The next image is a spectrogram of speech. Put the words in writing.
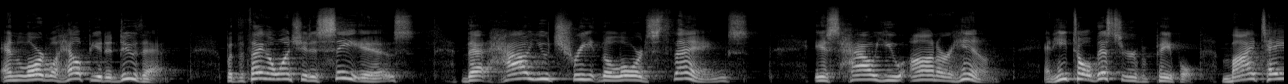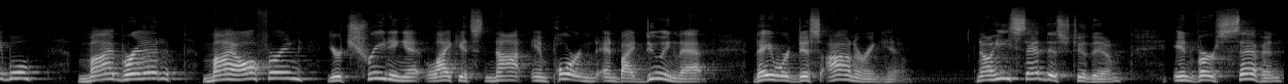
and the Lord will help you to do that. But the thing I want you to see is that how you treat the Lord's things is how you honor Him. And He told this group of people My table, my bread, my offering, you're treating it like it's not important. And by doing that, they were dishonoring Him. Now, He said this to them in verse 7.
